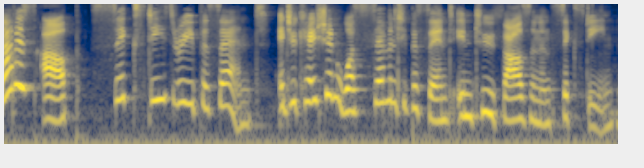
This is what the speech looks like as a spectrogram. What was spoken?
that is up 63%. Education was 70% in 2016.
